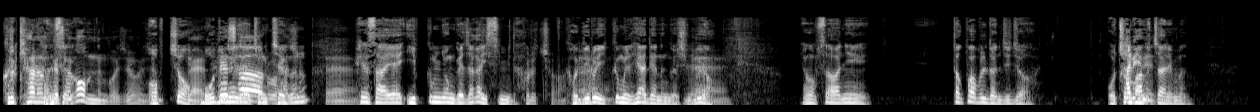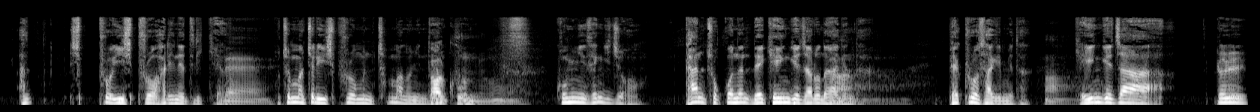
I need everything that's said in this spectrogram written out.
그렇게 하는 회사가 없는 거죠. 그죠? 없죠. 네, 모든 회사 정책은. 예. 회사에 입금용 계좌가 있습니다. 그렇죠. 거기로 예. 입금을 해야 되는 것이고요. 예. 영업사원이 떡밥을 던지죠. 5천만 할인해 원짜리면 한 10% 20% 할인해 드릴게요. 네. 5천만 원짜리 20%면 천만 원인데 아, 그럼요. 고민이 생기죠. 단 조건은 내 개인 계좌로 넣어야 된다. 100% 사기입니다. 아. 개인 계좌를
